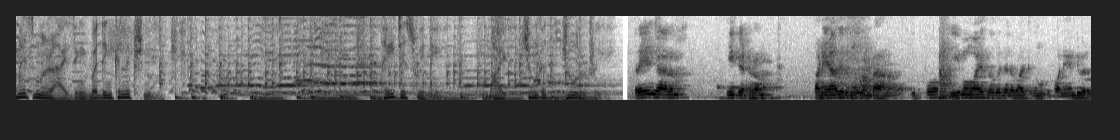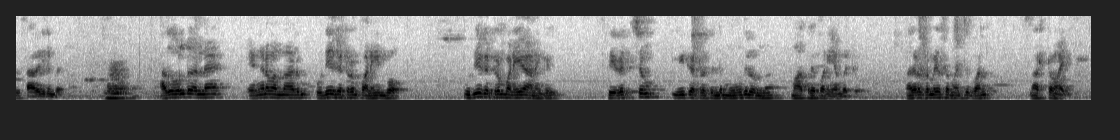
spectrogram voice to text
mesmerizing wedding collection Tejaswini by Chungath jewellery ഇത്രയും കാലം ഈ കെട്ടിടം പണിയാതിരുന്നതുകൊണ്ടാണ് ഇപ്പോൾ ഭീമമായ തുക ചിലവാക്കി നമുക്ക് പണിയേണ്ടി വരുന്ന സാഹചര്യം വരുന്നത്. അതുകൊണ്ട് തന്നെ എങ്ങനെ വന്നാലും പുതിയ കെട്ടിടം പണിയുമ്പോൾ പുതിയ കെട്ടിടം പണിയുകയാണെങ്കിൽ തികച്ചും ഈ കെട്ടിടത്തിന്റെ മൂന്നിലൊന്ന് മാത്രമേ പണിയാൻ പറ്റൂ. നഗരസഭയെ സംബന്ധിച്ച് വൻ നഷ്ടമായിരിക്കും.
